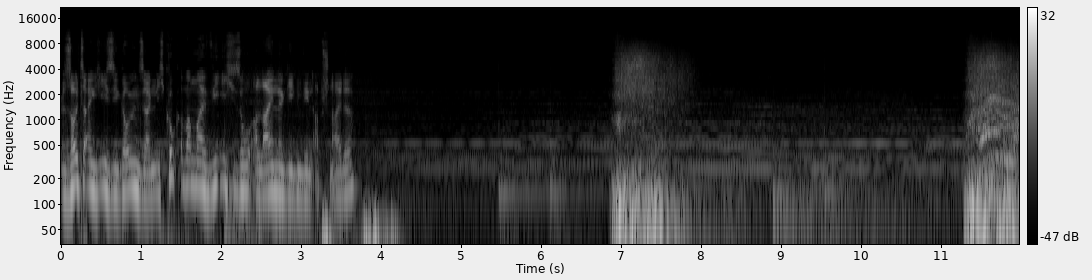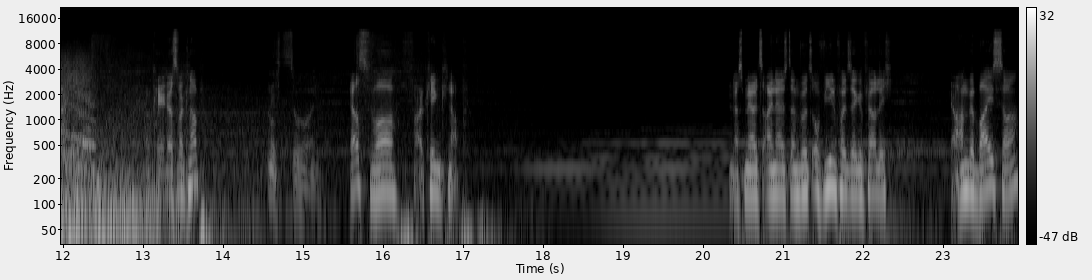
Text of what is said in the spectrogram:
Sollte eigentlich easy going sein. Ich gucke aber mal, wie ich so alleine gegen den abschneide. Okay, das war knapp. Nichts zu holen. Das war fucking knapp. Wenn das mehr als einer ist, dann wird es auf jeden Fall sehr gefährlich. Da haben wir Beißer.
